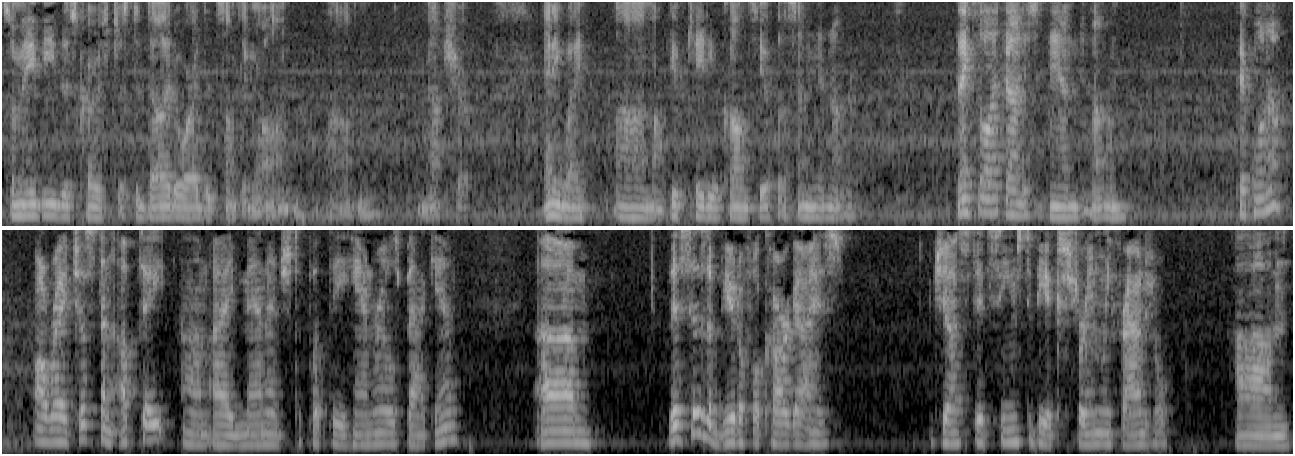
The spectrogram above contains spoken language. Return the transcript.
so maybe this car is just a dud or I did something wrong. Um, not sure. Anyway, um, I'll give Kadee a call and see if they'll send me another. Thanks a lot, guys, and um, pick one up. All right, just an update. Um, I managed to put the handrails back in. Um, this is a beautiful car, guys just it seems to be extremely fragile. Um,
